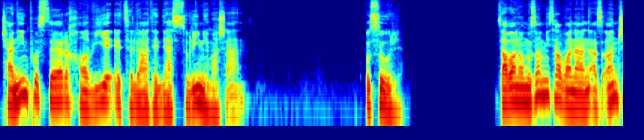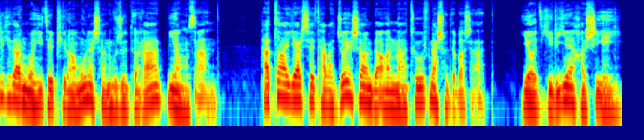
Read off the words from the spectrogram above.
چندین پوستر حاوی اطلاعات دستوری می باشند. اصول زبان آموزان می توانند از آنچه که در محیط پیرامونشان وجود دارد بیاموزند. حتی اگرچه توجهشان به آن معطوف نشده باشد. یادگیری حاشیه‌ای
